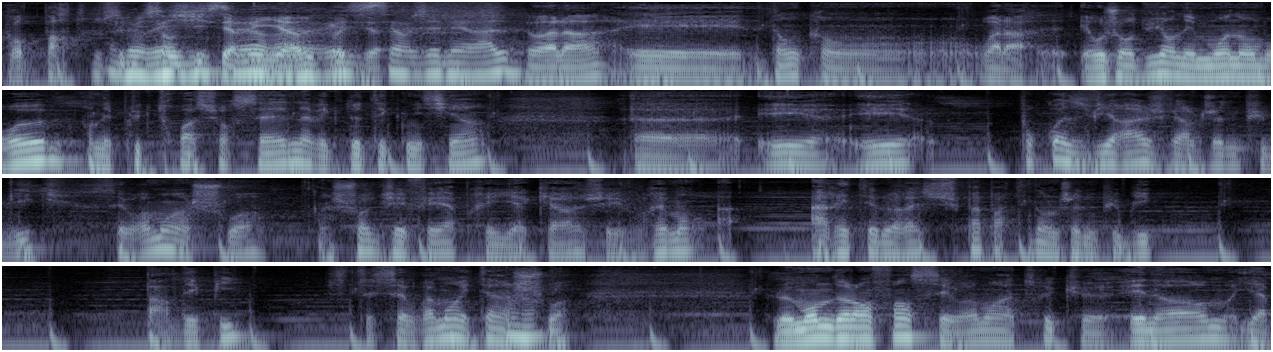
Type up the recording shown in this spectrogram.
court partout, Le celui sans qui c'est rien. quoi, régisseur général. voilà, et donc on, voilà. Et aujourd'hui, on est moins nombreux, on est plus que trois sur scène avec deux techniciens. Euh, et, et pourquoi ce virage vers le jeune public? C'est vraiment un choix, un choix que j'ai fait après Yaka. J'ai vraiment arrêté le reste. Je suis pas parti dans le jeune public par dépit. Ça a vraiment été un Mhm. choix. Le monde de l'enfance, c'est vraiment un truc euh, énorme. Il y a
